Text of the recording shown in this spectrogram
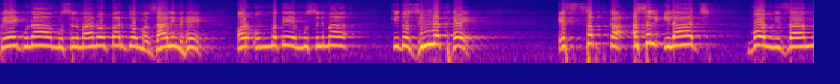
بے گناہ مسلمانوں پر جو مظالم ہیں اور امت مسلمہ کی جو ذلت ہے، اس سب کا اصل علاج وہ نظام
